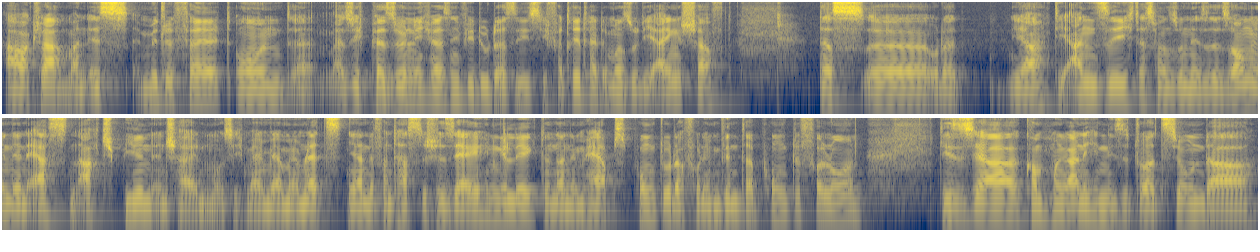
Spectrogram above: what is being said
Aber klar, man ist im Mittelfeld und äh, also ich persönlich, weiß nicht, wie du das siehst, ich vertrete halt immer so die Eigenschaft, dass, äh, oder ja, die Ansicht, dass man so eine Saison in den ersten acht Spielen entscheiden muss. Ich meine, wir haben im letzten Jahr eine fantastische Serie hingelegt und dann im Herbstpunkt oder vor dem Winterpunkte verloren. Dieses Jahr kommt man gar nicht in die Situation, da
